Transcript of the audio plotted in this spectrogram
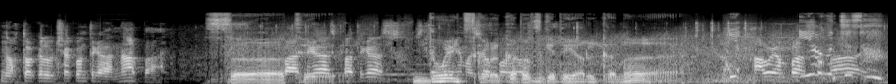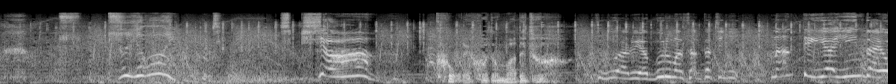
Nos toca luchar contra Napa. さてドイツから片.付けてやるかなこれほどまでと。ブワルやブルマさんたちになんて言いやいいんだよ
